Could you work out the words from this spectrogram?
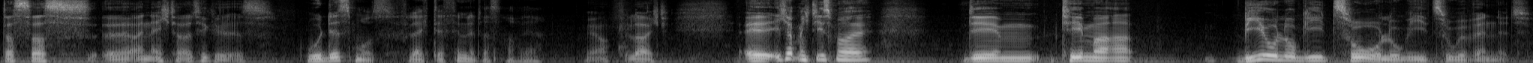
dass das äh, ein echter Artikel ist. Buddhismus, vielleicht erfindet das noch wer. Ja, vielleicht. Äh, ich habe mich diesmal dem Thema Biologie, Zoologie zugewendet.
